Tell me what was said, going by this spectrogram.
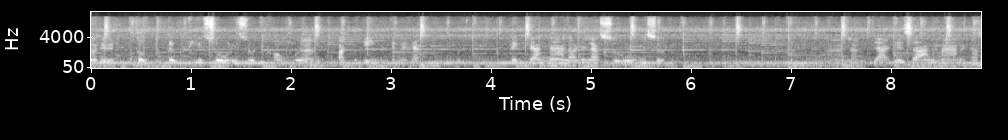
เรามาดูตึกตึกที่สูงที่สุดของเมืองปักกิ่งกันนะครับตึกด้านหน้าเรานี่แหละสูงที่สุดหลังจากที่สร้างมานะครับ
